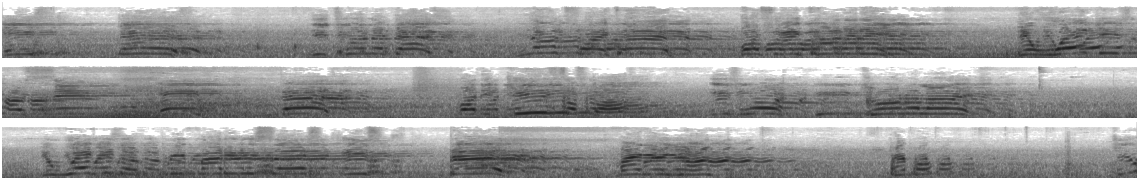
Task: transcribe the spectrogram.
is death, eternal death. Not for a time, but for eternity. The wages of sin is death. But the gift of God is what? Eternal life. The wages of premarital sex is death. My dear young people, do you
